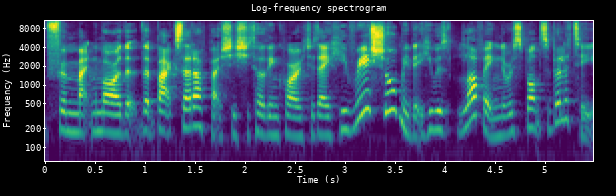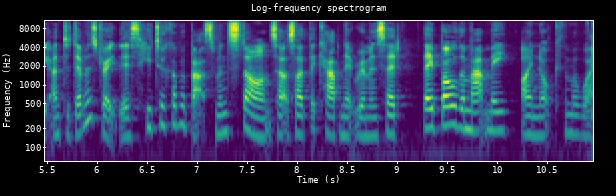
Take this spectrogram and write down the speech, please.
from McNamara that, that backs that up, actually. She told the Inquiry today. He reassured me that he was loving the responsibility, and to demonstrate this, he took up a batsman's stance outside the cabinet room and said, They bowl them at me, I knock them away.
